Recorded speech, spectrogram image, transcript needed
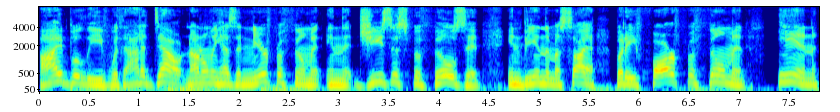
I believe, without a doubt, not only has a near fulfillment in that Jesus fulfills it in being the Messiah, but a far fulfillment in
